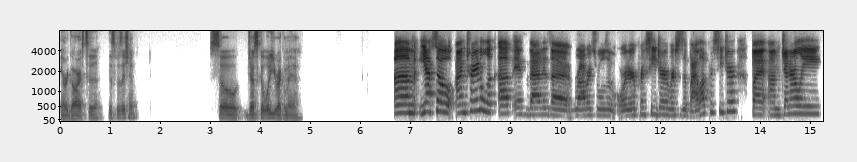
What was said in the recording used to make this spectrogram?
in regards to this position. So, Jessica, what do you recommend? Um, yeah, so I'm trying to look up if that is a Robert's Rules of Order procedure versus a bylaw procedure. But um, generally,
